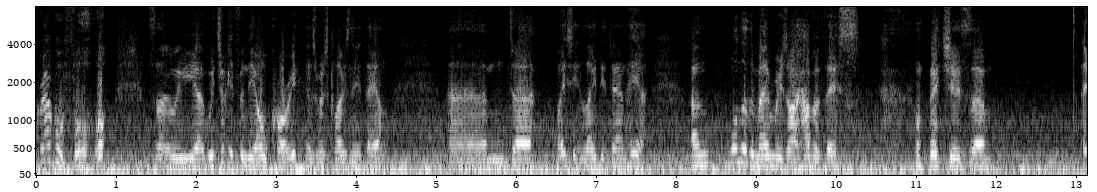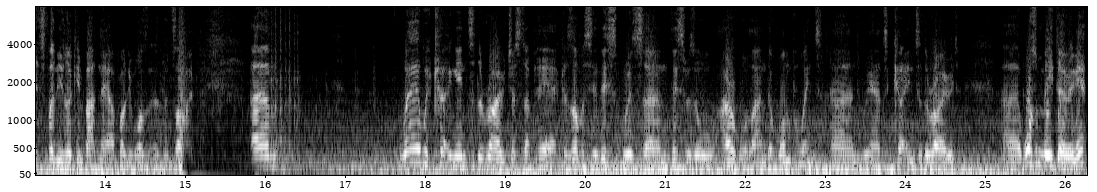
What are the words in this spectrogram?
gravel for. So we, uh, we took it from the old quarry as we was closing it down and uh, basically laid it down here. And one of the memories I have of this, which is, um, it's funny looking back now, I probably wasn't at the time. Um, where we're cutting into the road just up here, because obviously this was um, this was all arable land at one point, and we had to cut into the road. Uh, wasn't me doing it,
